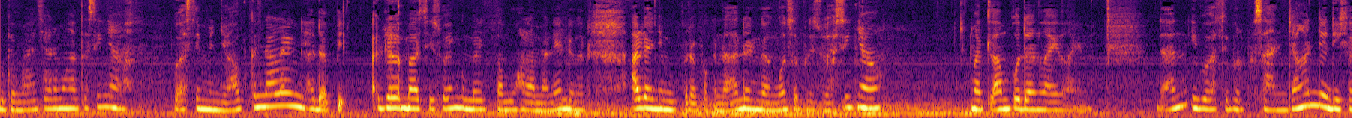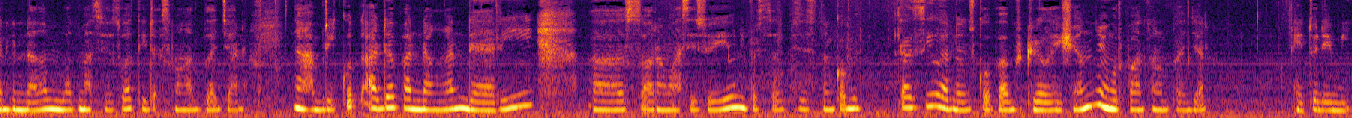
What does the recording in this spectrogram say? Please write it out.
bagaimana cara mengatasinya? Bu Asti menjawab, kendala yang dihadapi adalah mahasiswa yang kembali ke kampung halamannya dengan adanya beberapa kendala dan gangguan seperti sinyal, mati lampu, dan lain-lain. Dan Ibu Asti berpesan, jangan jadikan kendala membuat mahasiswa tidak semangat belajar. Nah, berikut ada pandangan dari uh, seorang mahasiswi Universitas Bisnis dan Komunikasi London School of Public Relations yang merupakan seorang pelajar, yaitu Debbie.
